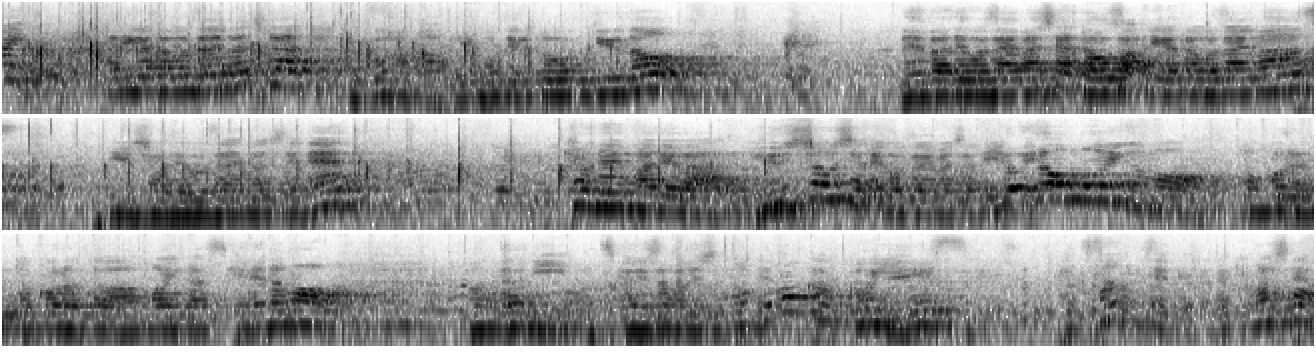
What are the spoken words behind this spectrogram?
い。ありがとうございました。横浜ベイホテル東急のメンバーでございました。どうぞありがとうございます。優勝でございましてね。去年までは優勝者でございましたいろいろも残るところとは思いますけれども本当にお疲れ様でした。とてもかっこいいレースたくさん見せていただきました。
